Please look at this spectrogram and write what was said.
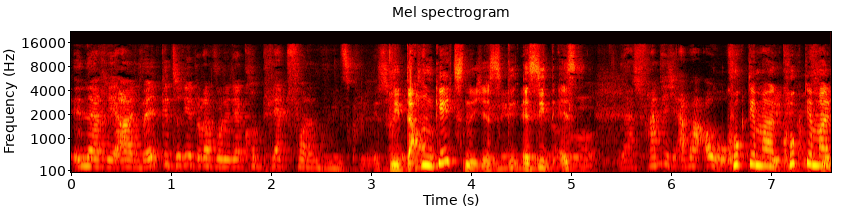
in der realen Welt gedreht oder wurde der komplett von einem Greenscreen gedreht? Nee, darum geht's nicht. Es, Nee, nee, es nee, sieht. Es, Das fand ich aber auch. guck dir mal, Nee, guck dir mal,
